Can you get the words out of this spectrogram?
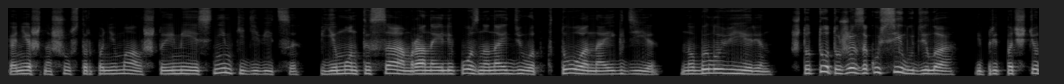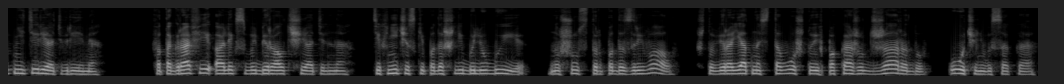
Конечно, Шустер понимал, что имея снимки девицы, Пьемонт и сам рано или поздно найдет, кто она и где, но был уверен, что тот уже закусил у дела и предпочтет не терять время. Фотографии Алекс выбирал тщательно. Технически подошли бы любые, но Шустер подозревал, что вероятность того, что их покажут Джароду, очень высока.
